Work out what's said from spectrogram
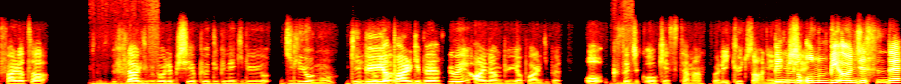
Ferhat'a üfler gibi böyle bir şey yapıyor dibine geliyor. Geliyor mu? Geliyor Büyü da yapar gibi. ya, aynen büyü yapar gibi. O kısacık o kesit hemen böyle 2-3 saniyelik Benim bir de şey. onun bir öncesinde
